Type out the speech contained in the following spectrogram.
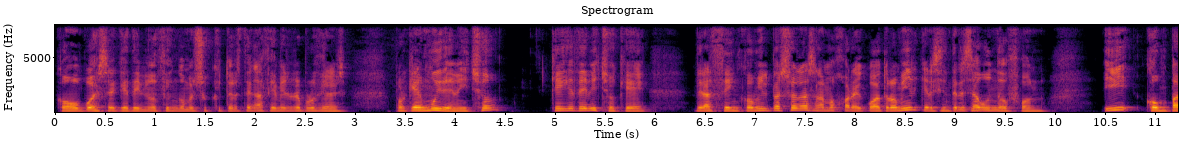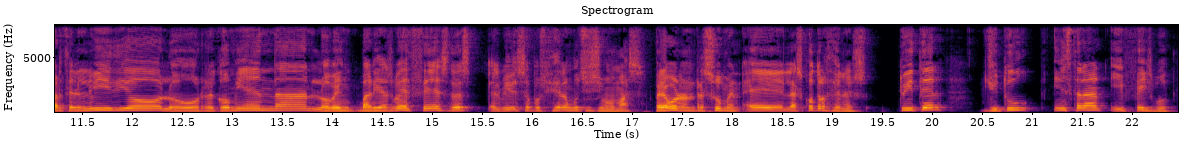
¿Cómo puede ser que teniendo 5.000 suscriptores tenga 100.000 reproducciones? Porque es muy de nicho. ¿Qué es de nicho? Que de las 5.000 personas a lo mejor hay 4.000 que les interesa Windows Phone y comparten el vídeo, lo recomiendan, lo ven varias veces, entonces el vídeo se posiciona muchísimo más. Pero bueno, en resumen, eh, las cuatro opciones, Twitter, YouTube, Instagram y Facebook.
